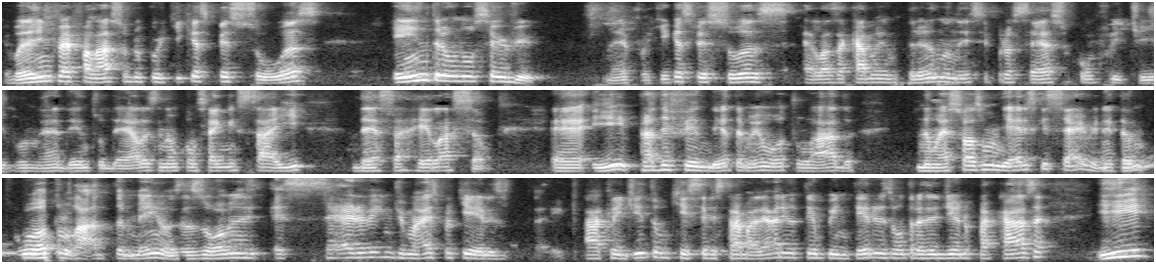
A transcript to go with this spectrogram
Depois a gente vai falar sobre por que, que as pessoas entram no servir, né? Por que, que as pessoas elas acabam entrando nesse processo conflitivo, né? Dentro delas e não conseguem sair dessa relação. É, e para defender também o outro lado, não é só as mulheres que servem, né? Então, o outro lado também, os homens eh, servem demais porque eles acreditam que se eles trabalharem o tempo inteiro, eles vão trazer dinheiro para casa e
